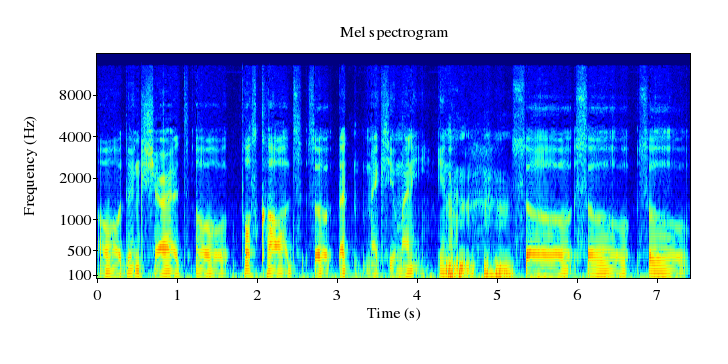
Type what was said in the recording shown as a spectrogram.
or doing shirts or postcards. So that makes you money, you know. Mm-hmm, mm-hmm. So so so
